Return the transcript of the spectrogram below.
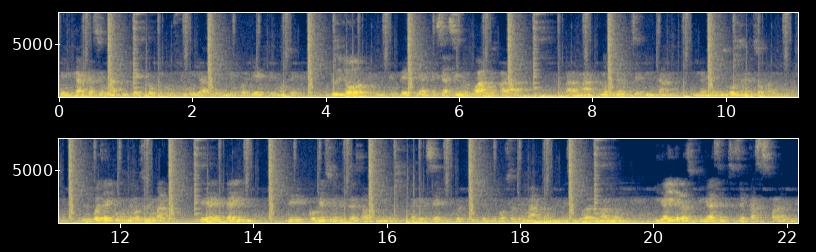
dedicarte a ser un arquitecto que construya, que le proyecte, no sé. Entonces yo este, te decía, empecé haciendo cuadros para, para marcas, no, primero empecé pintando y vendiendo mis bolsas en el zócalo. Después de ahí fue un negocio de marca. De ahí, de, con eso me empecé a Estados Unidos, regresé, después puse el negocio de mármol, en ese lugar de mármol, y de ahí de las utilidades empecé a hacer casas para vender.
